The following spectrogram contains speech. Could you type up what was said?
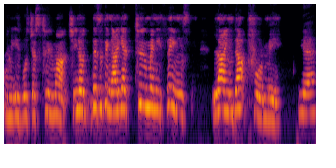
and it was just too much. You know, there's the thing. I get too many things lined up for me. Yeah.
